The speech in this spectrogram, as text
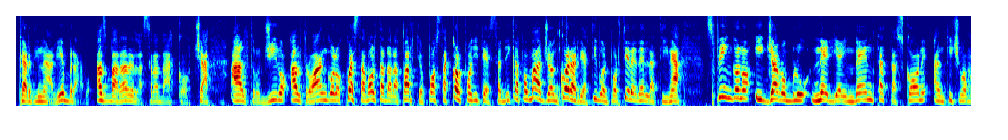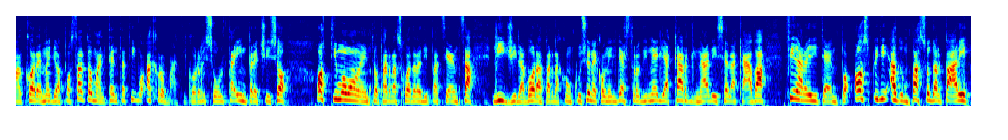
Cardinali è bravo a sbarrare la strada a Coccia. Altro giro, altro angolo, questa volta dalla parte opposta, colpo di testa di Capomaggio maggio ancora riattivo il portiere del Latina. Spingono i giallo-blu, Neglia inventa, Tascone anticipa Malcore meglio appostato, ma il tentativo acrobatico risulta impreciso. Ottimo momento per la squadra di pazienza. Ligi lavora per la conclusione con il destro di Neglia, Cardinali se la cava. Finale di tempo, ospiti ad un passo dal pari.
